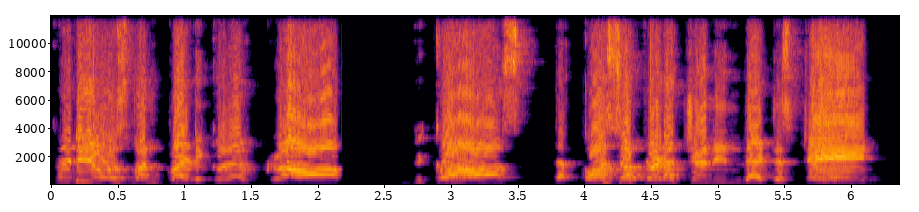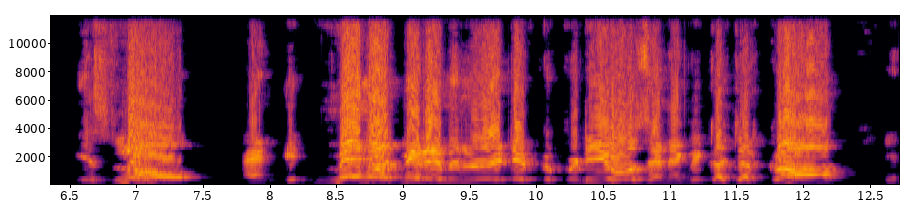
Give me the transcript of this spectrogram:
produce one particular crop because the cost of production in that state is low and it may not be remunerative to produce an agricultural crop in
